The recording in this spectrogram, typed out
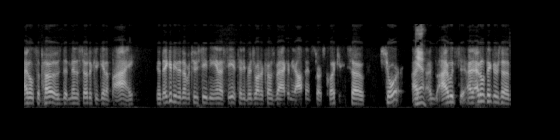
I don't suppose, that Minnesota could get a bye. You know, they could be the number two seed in the NFC if Teddy Bridgewater comes back and the offense starts clicking. So, sure, yeah. I, I, I would say I, I don't think there's a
